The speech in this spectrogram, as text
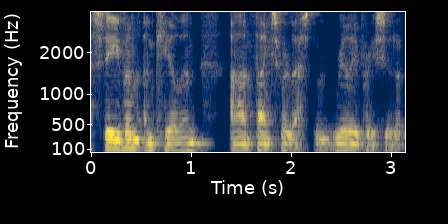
Stephen, and Caolan, and thanks for listening. Really appreciate it.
